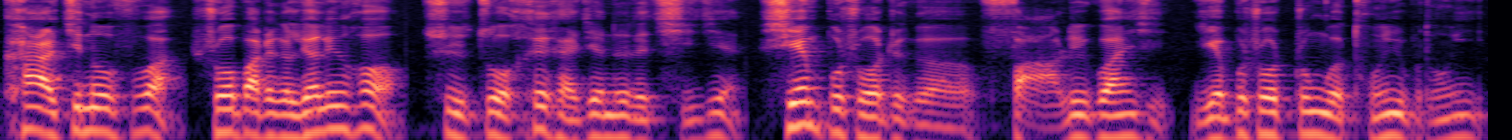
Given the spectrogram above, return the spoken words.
卡尔基诺夫啊，说把这个辽宁号去做黑海舰队的旗舰，先不说这个法律关系，也不说中国同意不同意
